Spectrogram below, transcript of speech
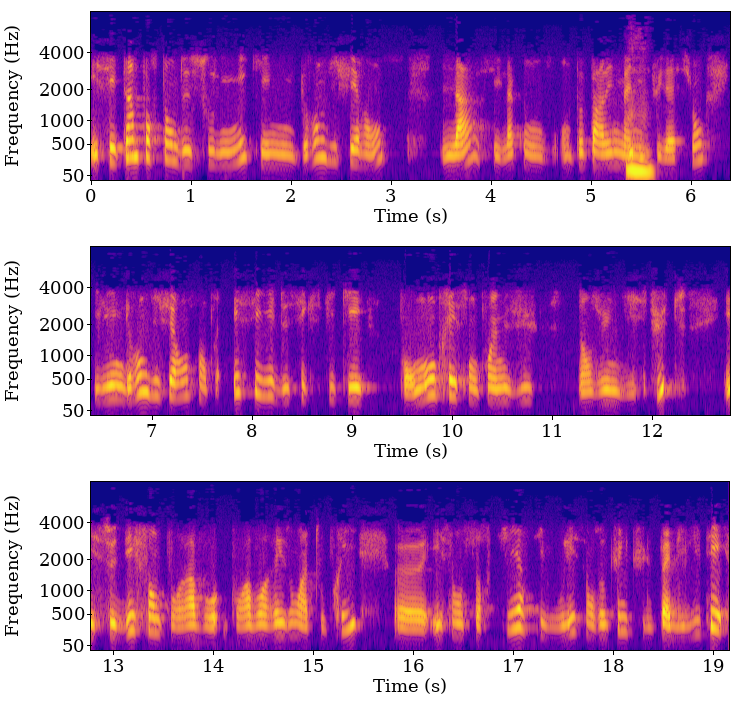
Et c'est important de souligner qu'il y a une grande différence là, c'est là qu'on peut parler de manipulation, il y a une grande différence entre essayer de s'expliquer pour montrer son point de vue dans une dispute défendre pour avoir, pour avoir raison à tout prix euh, et s'en sortir, si vous voulez, sans aucune culpabilité.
